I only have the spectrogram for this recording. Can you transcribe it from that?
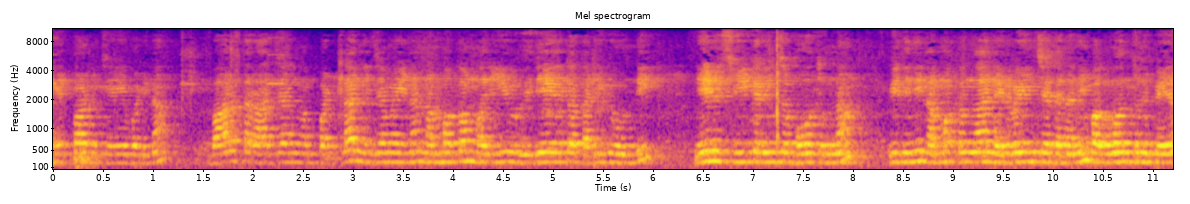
ఏర్పాటు చేయబడిన భారత రాజ్యాంగం పట్ల నిజమైన నమ్మకం మరియు విధేయత కలిగి ఉండి నేను స్వీకరించబోతున్న విధిని నమ్మకంగా నిర్వహించేదనని భగవంతుని పేర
